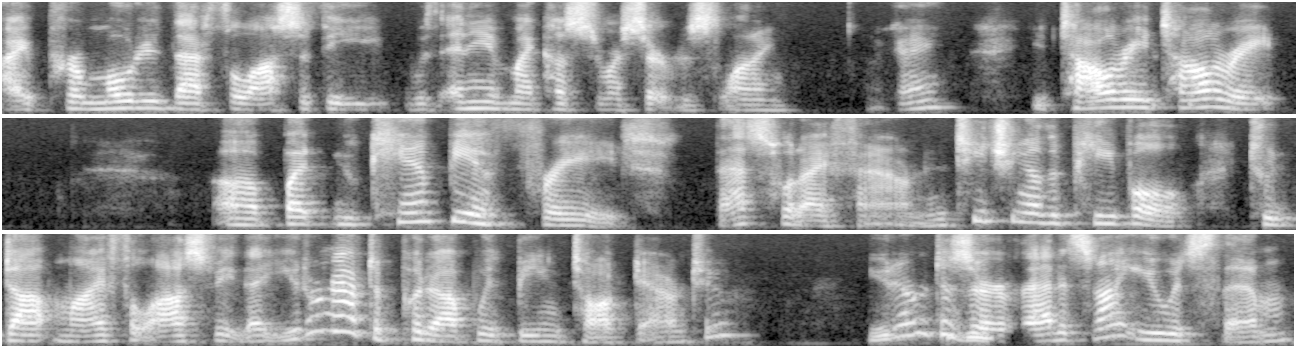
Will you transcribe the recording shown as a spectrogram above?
I promoted that philosophy with any of my customer service line. Okay. You tolerate, tolerate. Uh, but you can't be afraid. That's what I found in teaching other people to adopt my philosophy that you don't have to put up with being talked down to. You don't mm-hmm. deserve mm-hmm. that. It's not you, it's them.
